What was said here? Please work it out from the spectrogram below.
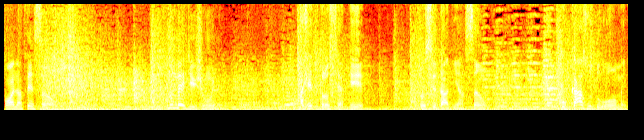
Olha, atenção. No mês de junho, a gente trouxe aqui, no Cidade em Ação, o caso do homem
